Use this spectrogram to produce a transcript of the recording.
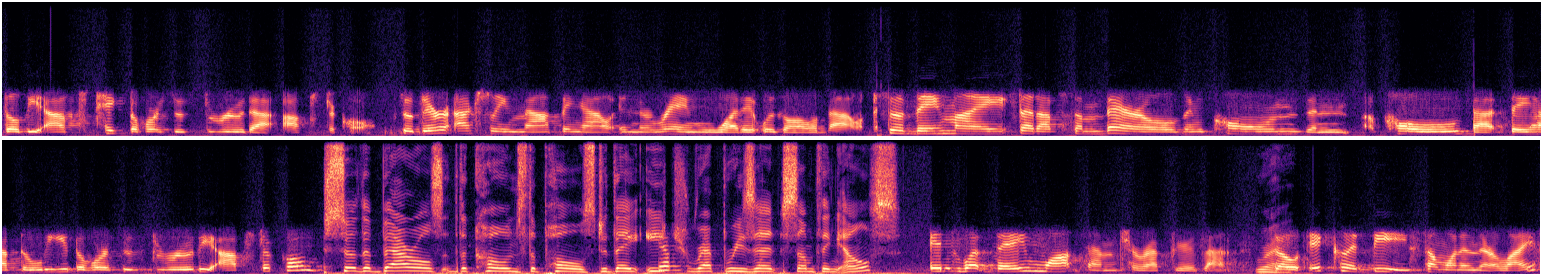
they'll be asked to take the horses through that obstacle. So they're actually mapping out in the ring what it was all about. So they might set up some barrels and cones and poles that they have to lead the horses through the obstacle. So the barrels, the cones, the poles, do they each yep. represent something else? It's what they want them to represent. Right. So it could be someone in their life,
